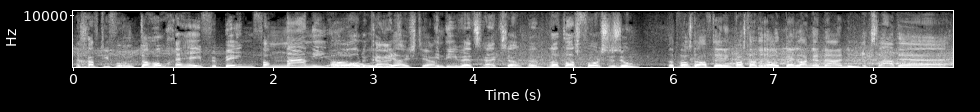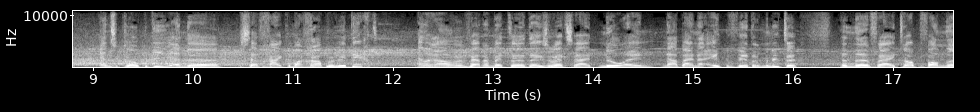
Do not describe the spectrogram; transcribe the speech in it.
En gaf hij voor een te hoog geheven been van Nani een oh, rode kaart juist, ja. in die wedstrijd. Zo, dat, was vorig seizoen. Dat was de afdeling, was dat rood bij Lange Nani? Ik sla de encyclopedie en de Seth Geikema grappen weer dicht. En dan gaan we verder met uh, deze wedstrijd. 0-1 na bijna 41 minuten. Een uh, vrije trap van uh,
